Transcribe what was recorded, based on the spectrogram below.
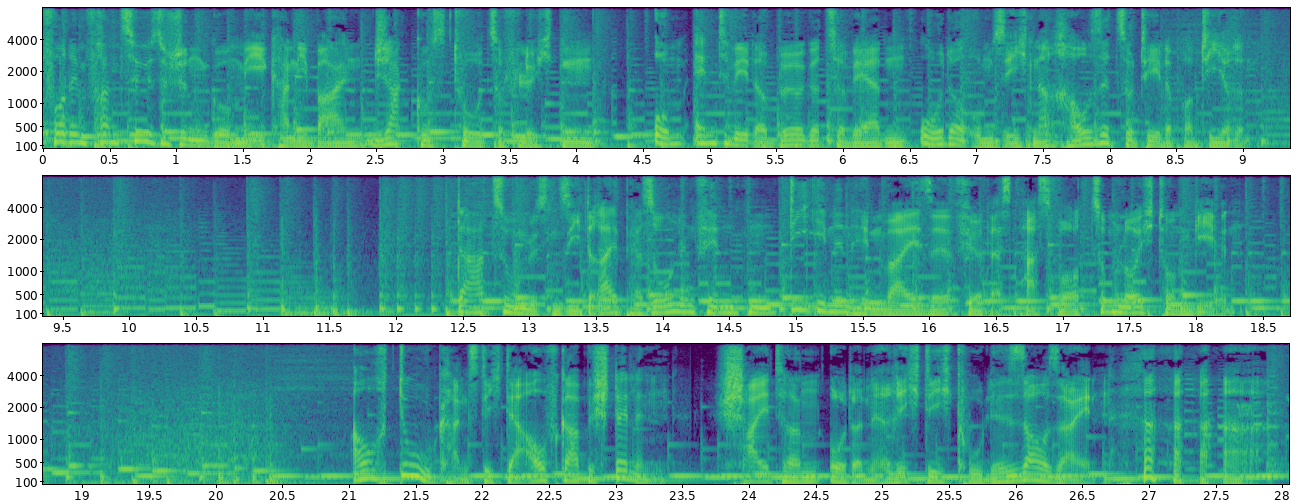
vor dem französischen Gourmet-Kannibalen Jacques Cousteau zu flüchten, um entweder Bürger zu werden oder um sich nach Hause zu teleportieren. Dazu müssen Sie drei Personen finden, die Ihnen Hinweise für das Passwort zum Leuchtturm geben. Auch du kannst dich der Aufgabe stellen, scheitern oder eine richtig coole Sau sein.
